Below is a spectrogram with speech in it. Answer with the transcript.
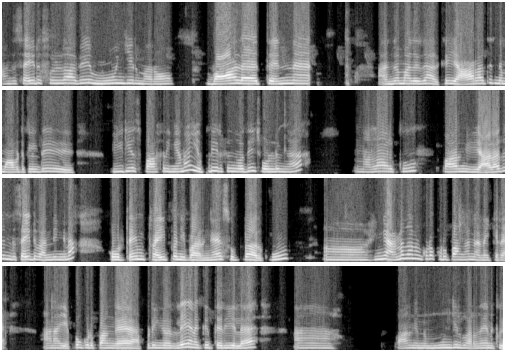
அந்த சைடு ஃபுல்லாகவே மூங்கில் மரம் வாழை தென்னை அந்த மாதிரி தான் இருக்கு. யாராவது இந்த மாவட்டத்துலேருந்து வீடியோஸ் பார்க்குறீங்கன்னா எப்படி இருக்குங்கிறதையும் சொல்லுங்க. நல்லா இருக்கும். பாருங்க யாராவது இந்த சைடு வந்தீங்கன்னா ஒரு டைம் ட்ரை பண்ணி பாருங்க. சூப்பராக இருக்கும். இங்கே அன்னதானம் கூட கொடுப்பாங்கன்னு நினைக்கிறேன். ஆனா எப்போ கொடுப்பாங்க? அப்படிங்கிறதுலே எனக்கு தெரியல. பாருங்கள் பாருங்க இந்த மூங்கில் மரம் தான் எனக்கு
